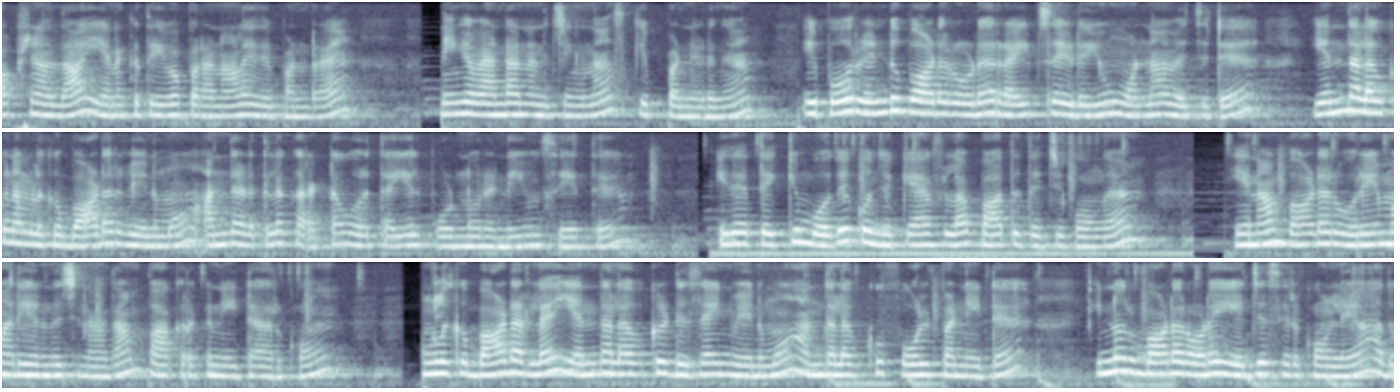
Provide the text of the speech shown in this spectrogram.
ஆப்ஷனல் தான். எனக்கு தேவைப்படுறனால இது பண்ணுறேன் நீங்கள் வேண்டாம்னு நினச்சிங்கன்னா ஸ்கிப் பண்ணிவிடுங்க இப்போது ரெண்டு பார்டரோட ரைட் சைடையும் ஒன்றா வச்சுட்டு எந்த அளவுக்கு நம்மளுக்கு பார்டர் வேணுமோ அந்த இடத்துல கரெக்டாக ஒரு தையல் போடணும் ரெண்டையும் சேர்த்து. இதை தைக்கும்போது கொஞ்சம் கேர்ஃபுல்லாக பார்த்து தைச்சிக்கோங்க. ஏன்னா பார்டர் ஒரே மாதிரி இருந்துச்சுன்னா தான் பார்க்குறக்கு நீட்டாக இருக்கும். உங்களுக்கு பார்டரில் எந்த அளவுக்கு டிசைன் வேணுமோ அந்த அளவுக்கு ஃபோல்ட் பண்ணிவிட்டு இன்னொரு பார்டரோட எட்ஜஸ் இருக்கும் இல்லையா அது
